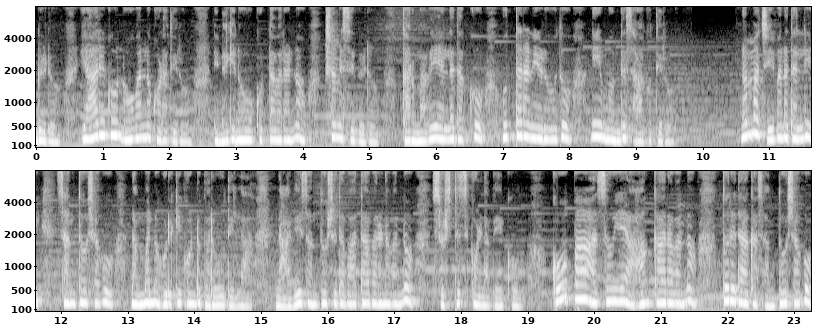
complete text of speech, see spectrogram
ಬಿಡು. ಯಾರಿಗೂ ನೋವನ್ನು ಕೊಡದಿರು. ನಿನಗೆ ನೋವು ಕೊಟ್ಟವರನ್ನು ಕ್ಷಮಿಸಿಬಿಡು ಕರ್ಮವೇ ಎಲ್ಲದಕ್ಕೂ ಉತ್ತರ ನೀಡುವುದು ನೀ ಮುಂದೆ ಸಾಗುತ್ತಿರು. ನಮ್ಮ ಜೀವನದಲ್ಲಿ ಸಂತೋಷವು ನಮ್ಮನ್ನು ಹುಡುಕಿಕೊಂಡು ಬರುವುದಿಲ್ಲ. ನಾವೇ ಸಂತೋಷದ ವಾತಾವರಣವನ್ನು ಸೃಷ್ಟಿಸಿಕೊಳ್ಳಬೇಕು. ಕೋಪ, ಅಸೂಯೆ, ಅಹಂಕಾರವನ್ನು ತೊರೆದಾಗ ಸಂತೋಷವು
